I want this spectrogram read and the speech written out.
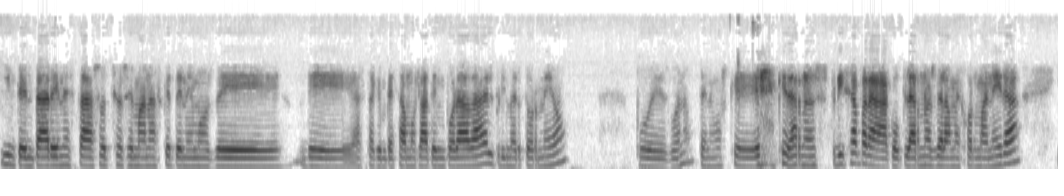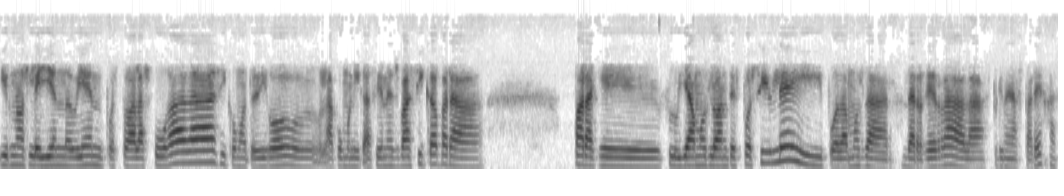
intentar en estas ocho semanas que tenemos de, de hasta que empezamos la temporada, el primer torneo, pues bueno, tenemos que, que, darnos prisa para acoplarnos de la mejor manera, irnos leyendo bien pues todas las jugadas y como te digo, la comunicación es básica para para que fluyamos lo antes posible y podamos dar, dar guerra a las primeras parejas.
